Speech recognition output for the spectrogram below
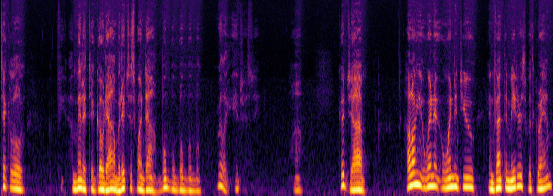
took a little a minute to go down, but it just went down. Boom, boom, boom, boom, boom. Really interesting. Wow, good job. How long you when when did you invent the meters with Graham?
